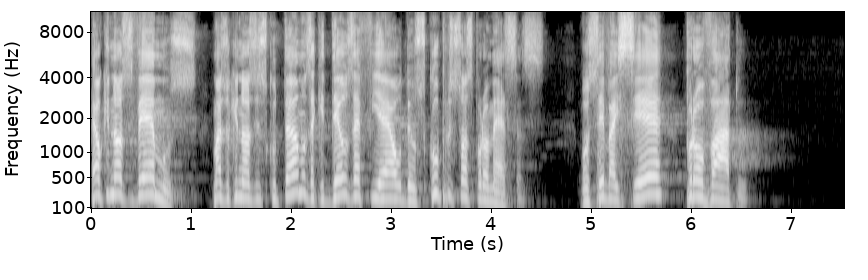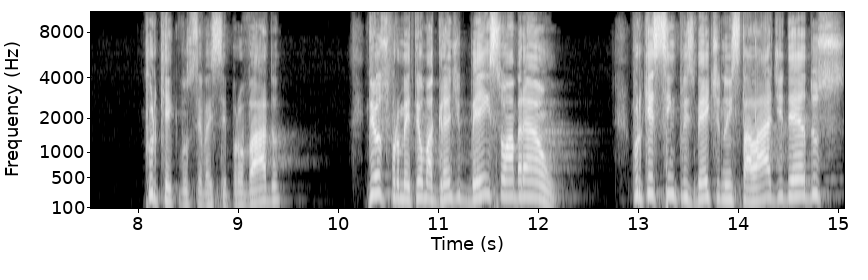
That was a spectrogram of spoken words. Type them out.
É o que nós vemos, mas o que nós escutamos é que Deus é fiel, Deus cumpre suas promessas. Você vai ser provado. Por que, que você vai ser provado? Deus prometeu uma grande bênção a Abraão. Por que simplesmente no instalar de dedos?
